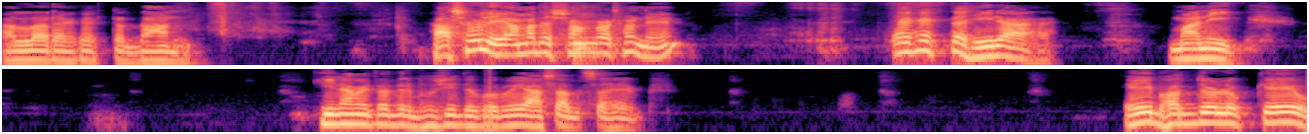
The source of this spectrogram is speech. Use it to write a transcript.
আল্লাহর এক একটা দান। আসলে আমাদের সংগঠনে এক একটা হীরা মানিক। কি নামে তাদের ভূষিত করবে? আসাদ সাহেব। এই ভদ্রলোককেও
